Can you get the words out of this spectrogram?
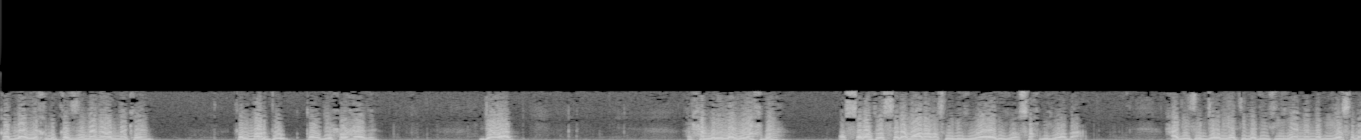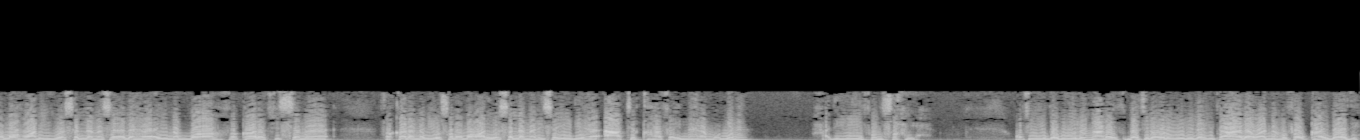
قبل أن يخلق الزمان والمكان. فالمرجو توضيح هذا. جواب. الحمد لله وحده والصلاة والسلام على رسوله وآله وصحبه وبعد. حديث الجارية الذي فيه أن النبي صلى الله عليه وسلم سألها أين الله فقالت في السماء فقال النبي صلى الله عليه وسلم لسيدها أعتقها فإنها مؤمنة. حديث صحيح. وفيه دليل على إثبات العلو لله تعالى وأنه فوق عباده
